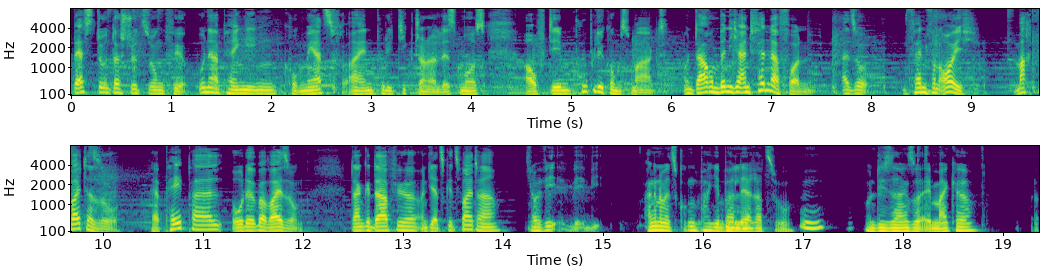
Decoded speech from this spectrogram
beste Unterstützung für unabhängigen, kommerzfreien Politikjournalismus auf dem Publikumsmarkt. Und darum bin ich ein Fan davon. Also ein Fan von euch. Macht weiter so. Per PayPal oder Überweisung. Danke dafür und jetzt geht's weiter. Aber wie, wie, wie angenommen, jetzt gucken ein paar, hier ein paar Mhm. Lehrer zu. Mhm. Und die sagen so, ey Maike, äh,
